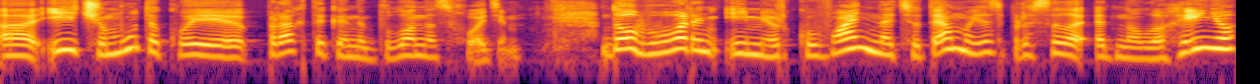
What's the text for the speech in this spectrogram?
Е, І чому такої практики не було на сході? До обговорень і міркувань на цю тему я запросила етнологиню,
